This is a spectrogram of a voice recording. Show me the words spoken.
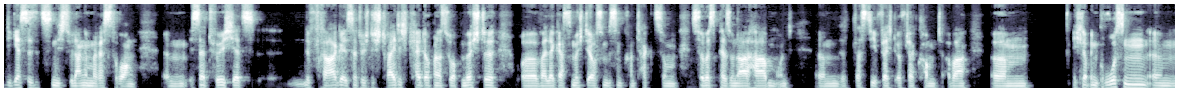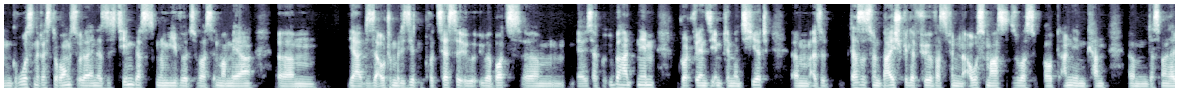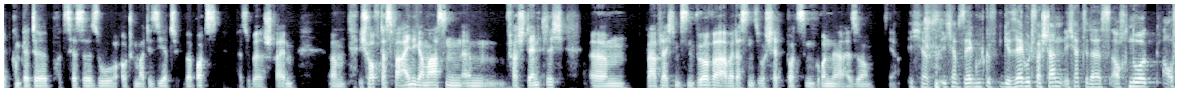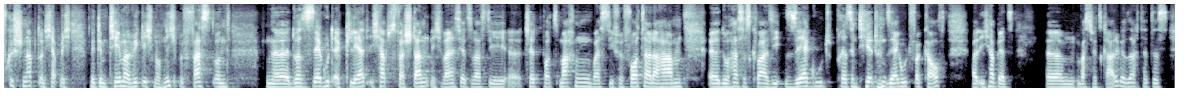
die Gäste sitzen nicht so lange im Restaurant. Ähm, ist natürlich jetzt eine Frage, ist natürlich eine Streitigkeit, ob man das überhaupt möchte, äh, weil der Gast möchte ja auch so ein bisschen Kontakt zum Servicepersonal haben und ähm, dass die vielleicht öfter kommt. Aber ähm, ich glaube, in großen, ähm, großen Restaurants oder in der Systemgastronomie wird sowas immer mehr ähm, ja, diese automatisierten Prozesse über, über Bots, ähm, ja, ich sage überhand nehmen. Dort werden sie implementiert. Ähm, also das ist so ein Beispiel dafür, was für ein Ausmaß sowas überhaupt annehmen kann, ähm, dass man halt komplette Prozesse so automatisiert über Bots, also über Schreiben. Ähm, ich hoffe, das war einigermaßen ähm, verständlich. Ähm, war vielleicht ein bisschen Wirrwarr, aber das sind so Chatbots im Grunde. Also ja. Ich habe ich hab sehr gut sehr gut verstanden. Ich hatte das auch nur aufgeschnappt und ich habe mich mit dem Thema wirklich noch nicht befasst und äh, du hast es sehr gut erklärt. Ich habe es verstanden. Ich weiß jetzt, was die äh, Chatbots machen, was die für Vorteile haben. Äh, du hast es quasi sehr gut präsentiert und sehr gut verkauft, weil ich habe jetzt, ähm, was du jetzt gerade gesagt hattest,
